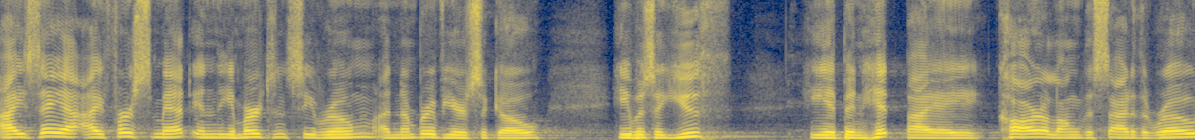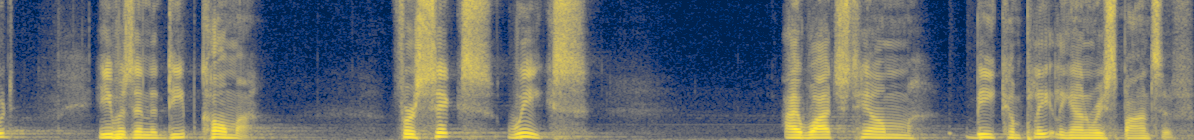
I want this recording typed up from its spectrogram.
Isaiah, I first met in the emergency room a number of years ago. He was a youth. He had been hit by a car along the side of the road. He was in a deep coma. For six weeks, I watched him be completely unresponsive.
